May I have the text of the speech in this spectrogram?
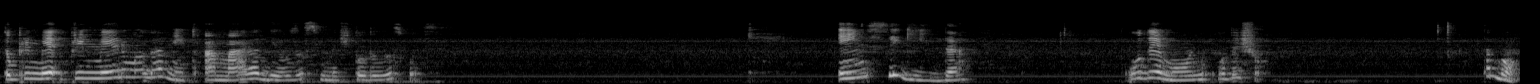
Então, primeiro, primeiro mandamento, amar a Deus acima de todas as coisas. Em seguida, o demônio o deixou. Tá bom.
